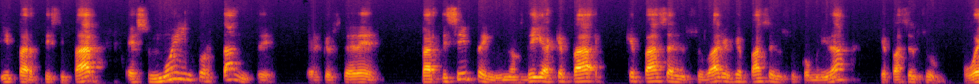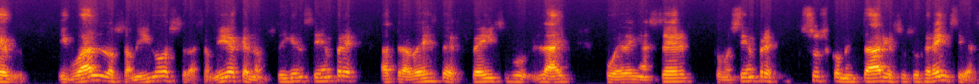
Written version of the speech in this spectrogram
y participar. Es muy importante el que ustedes participen y nos digan qué, qué pasa en su barrio, qué pasa en su comunidad, qué pasa en su pueblo. Igual los amigos, las amigas que nos siguen siempre a través de Facebook Live pueden hacer, como siempre, sus comentarios, sus sugerencias.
